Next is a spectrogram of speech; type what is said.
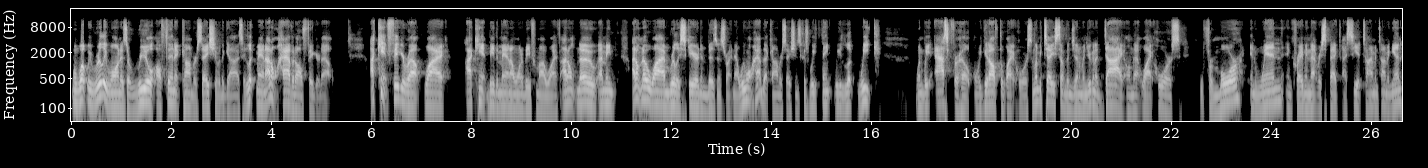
When what we really want is a real, authentic conversation with the guy. Say, look, man, I don't have it all figured out. I can't figure out why I can't be the man I want to be for my wife. I don't know. I mean, I don't know why I'm really scared in business right now. We won't have that conversations because we think we look weak when we ask for help, when we get off the white horse. And let me tell you something, gentlemen, you're going to die on that white horse for more and win and craving that respect. I see it time and time again.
